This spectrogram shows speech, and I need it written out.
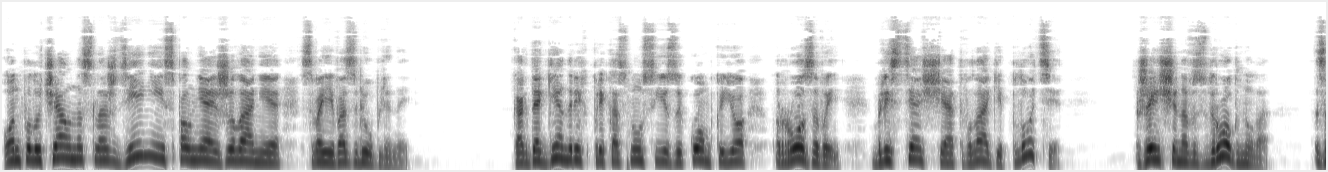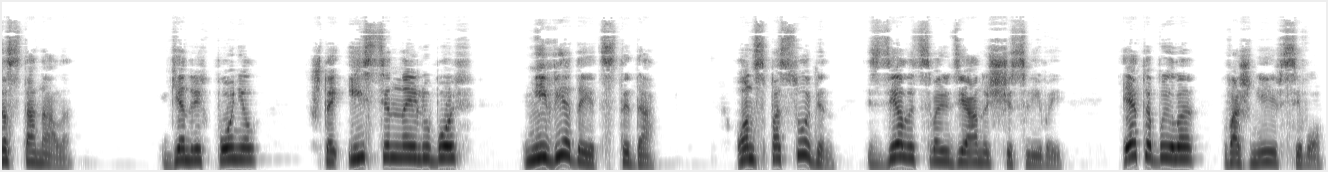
Он получал наслаждение, исполняя желания своей возлюбленной. Когда Генрих прикоснулся языком к ее розовой, блестящей от влаги плоти, женщина вздрогнула, застонала. Генрих понял, что истинная любовь не ведает стыда. Он способен сделать свою Диану счастливой. Это было важнее всего.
